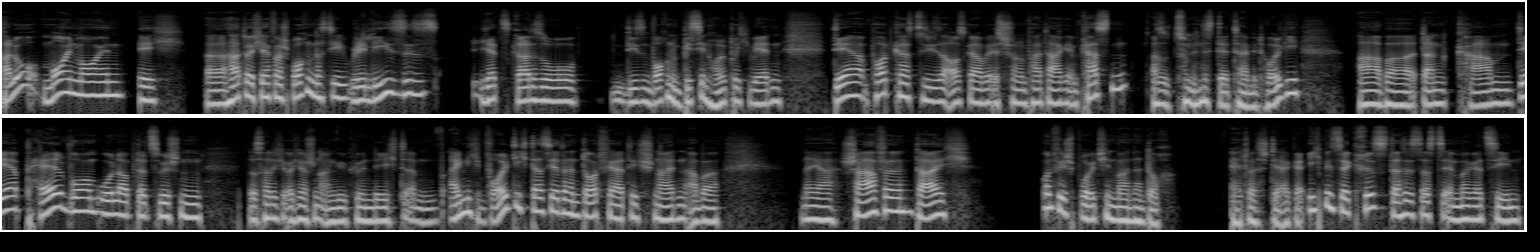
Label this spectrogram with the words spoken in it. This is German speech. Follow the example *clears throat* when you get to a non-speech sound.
Hallo, moin, moin. Ich äh, hatte euch ja versprochen, dass die Releases jetzt gerade so in diesen Wochen ein bisschen holprig werden. Der Podcast zu dieser Ausgabe ist schon ein paar Tage im Kasten, also zumindest der Teil mit Holgi. Aber dann kam der Pellworm-Urlaub dazwischen. Das hatte ich euch ja schon angekündigt. Ähm, eigentlich wollte ich das ja dann dort fertig schneiden, aber naja, Schafe, Deich und Fischbrötchen waren dann doch etwas stärker. Ich bin's der Chris, das ist das CM-Magazin.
